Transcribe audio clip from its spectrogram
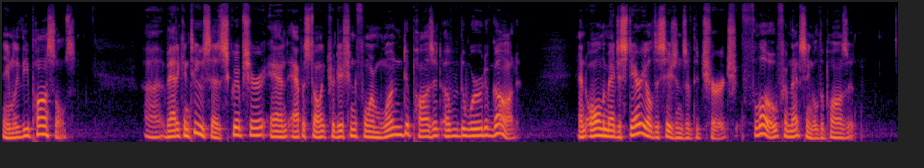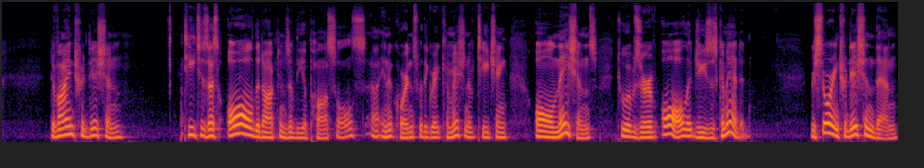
namely the apostles. Uh, Vatican II says Scripture and apostolic tradition form one deposit of the Word of God, and all the magisterial decisions of the Church flow from that single deposit. Divine tradition teaches us all the doctrines of the apostles uh, in accordance with the Great Commission of teaching all nations to observe all that Jesus commanded. Restoring tradition, then,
